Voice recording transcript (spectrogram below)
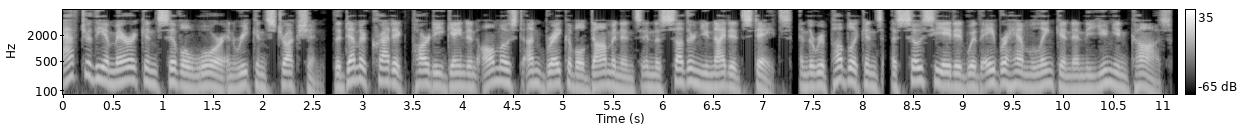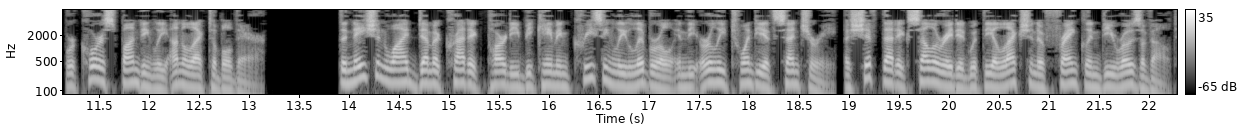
After the American Civil War and Reconstruction, the Democratic Party gained an almost unbreakable dominance in the southern United States, and the Republicans, associated with Abraham Lincoln and the Union cause, were correspondingly unelectable there. The nationwide Democratic Party became increasingly liberal in the early 20th century, a shift that accelerated with the election of Franklin D. Roosevelt.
